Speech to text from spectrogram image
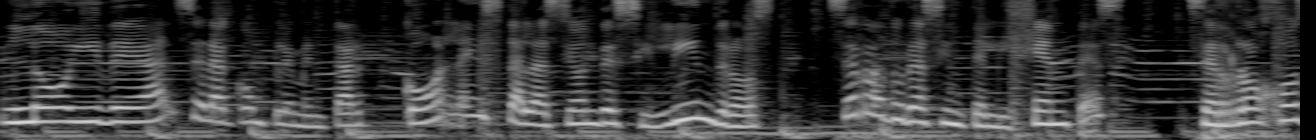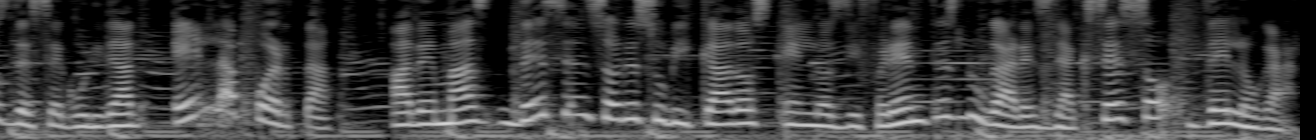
Lo ideal será complementar con la instalación de cilindros, cerraduras inteligentes, cerrojos de seguridad en la puerta, además de sensores ubicados en los diferentes lugares de acceso del hogar.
